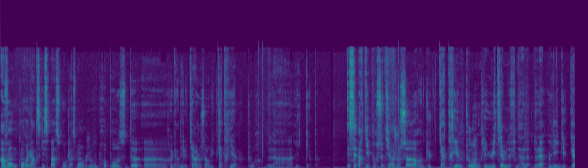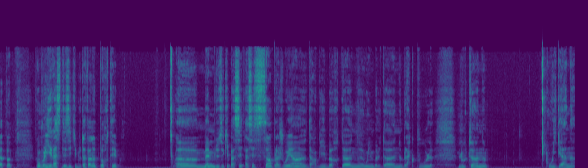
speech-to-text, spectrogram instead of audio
Avant qu'on regarde ce qui se passe au classement, je vous propose de euh, regarder le tirage au sort du quatrième tour de la League Cup. Et c'est parti pour ce tirage au sort du quatrième tour, donc les huitièmes de finale de la League Cup. Comme vous voyez, il reste des équipes tout à fait à notre portée. Euh, même des équipes assez, simples à jouer, hein. Derby, Burton, Wimbledon, Blackpool, Luton, Wigan.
